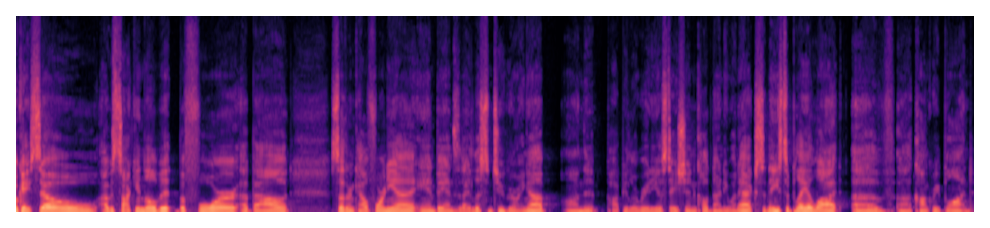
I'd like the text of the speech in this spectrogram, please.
Okay, so I was talking a little bit before about Southern California and bands that I listened to growing up on the popular radio station called 91X, and they used to play a lot of uh, Concrete Blonde.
